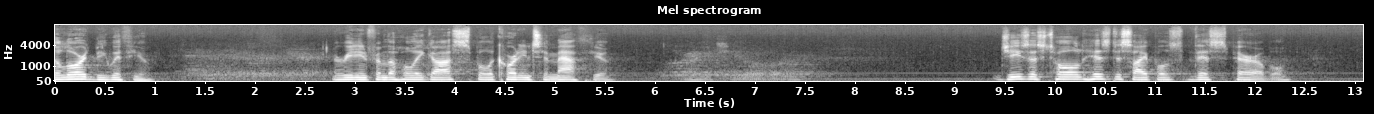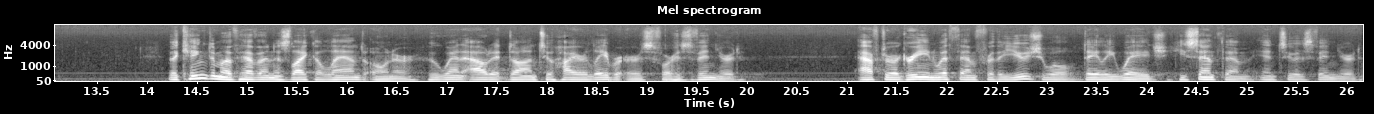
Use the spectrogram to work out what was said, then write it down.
The Lord be with you. A reading from the Holy Gospel according to Matthew. Jesus told his disciples this parable The kingdom of heaven is like a landowner who went out at dawn to hire laborers for his vineyard. After agreeing with them for the usual daily wage, he sent them into his vineyard.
